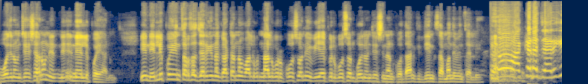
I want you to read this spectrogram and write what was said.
భోజనం చేశాను నేను వెళ్ళిపోయాను. నేను వెళ్ళిపోయిన తర్వాత జరిగిన ఘటన వాళ్ళు నలుగురు కూర్చొని వీఐపీలు కూర్చొని భోజనం చేసిన అనుకో దానికి దీనికి సంబంధం ఏం తల్లి? సో అక్కడ జరిగి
